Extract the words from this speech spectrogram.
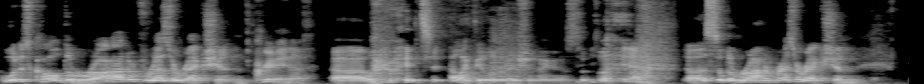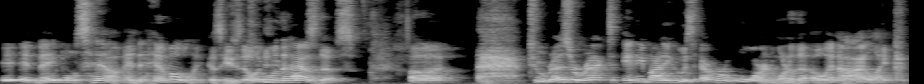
what is called the Rod of Resurrection. Creative. Uh, which I like the alliteration, I guess. Yeah. Uh, so the Rod of Resurrection it enables him, and him only, because he's the only one that has this, uh, to resurrect anybody who has ever worn one of the ONI like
